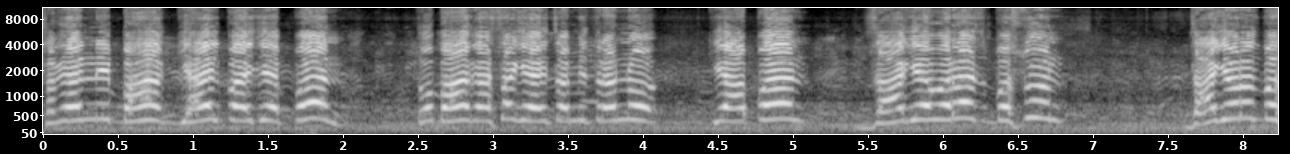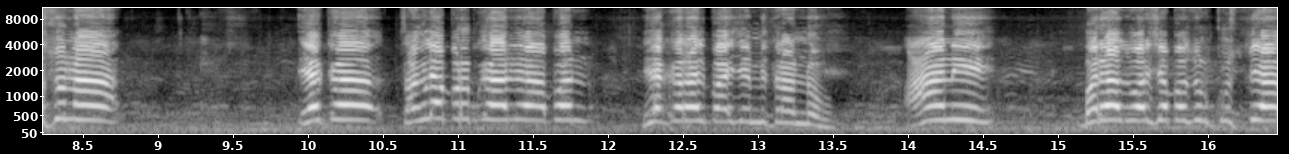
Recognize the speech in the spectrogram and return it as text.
सगळ्यांनी भाग घ्यायला पाहिजे पण तो भाग असा घ्यायचा मित्रांनो की आपण जागेवरच बसून जागेवरच बसून एक चांगल्या प्रकारे आपण हे करायला पाहिजे मित्रांनो. आणि बऱ्याच वर्षापासून कुस्त्या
